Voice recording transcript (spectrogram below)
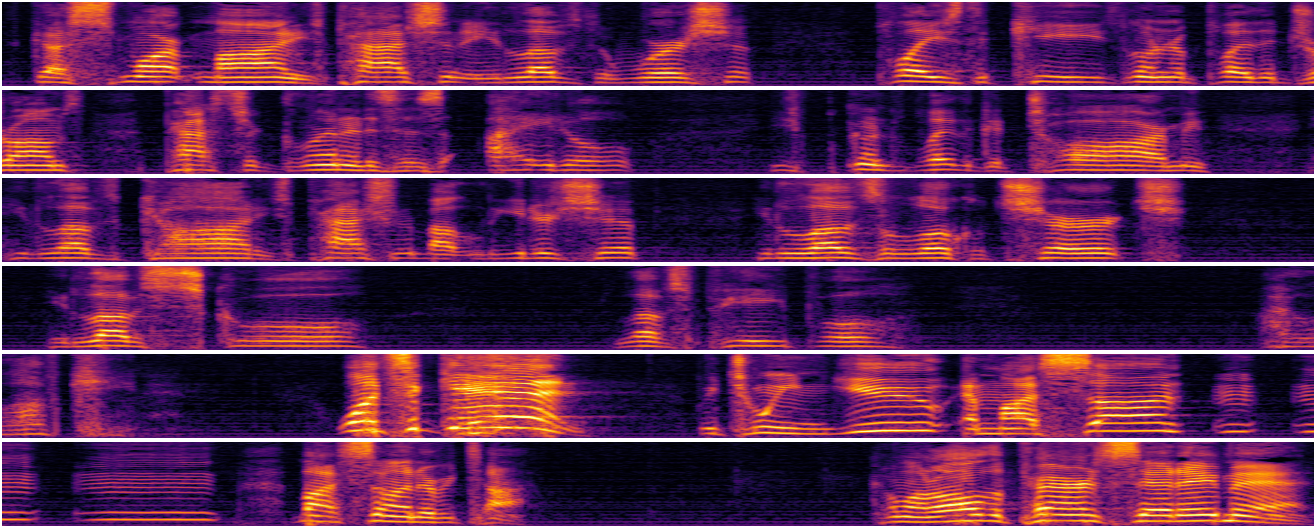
He's got a smart mind. He's passionate. He loves to worship, plays the keys, learning to play the drums. Pastor Glennon is his idol. He's going to play the guitar. I mean, he loves God. He's passionate about leadership. He loves the local church. He loves school, loves people. I love Keenan. Once again, between you and my son, mm, mm, mm, my son every time. Come on, all the parents said amen.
